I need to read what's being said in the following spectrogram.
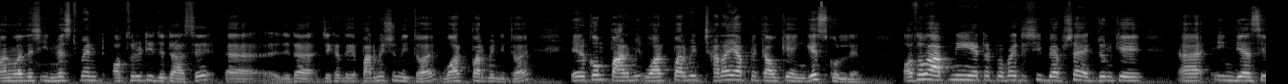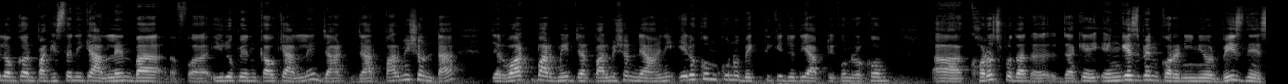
বাংলাদেশ ইনভেস্টমেন্ট অথরিটি যেটা আছে যেটা যেখান থেকে পারমিশন নিতে হয় ওয়ার্ক পারমিট নিতে হয়, এরকম পারমি ওয়ার্ক পারমিট ছাড়াই আপনি কাউকে এঙ্গেজ করলেন। অথবা আপনি একটা প্রোপাইটারশিপ ব্যবসায় একজনকে ইন্ডিয়ান শ্রীলঙ্কান পাকিস্তানিকে আনলেন বা ইউরোপিয়ান কাউকে আনলেন, যার যার পারমিশনটা যার ওয়ার্ক পারমিট যার পারমিশন নেওয়া হয়নি, এরকম কোনো ব্যক্তিকে যদি আপনি কোনো রকম খরচ প্রদান যাকে এঙ্গেজমেন্ট করেন in your business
